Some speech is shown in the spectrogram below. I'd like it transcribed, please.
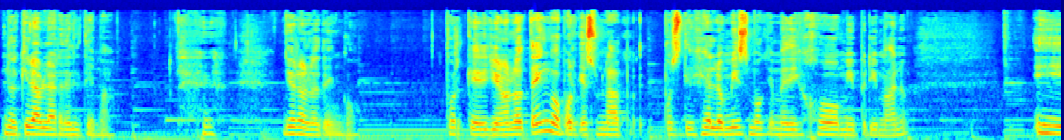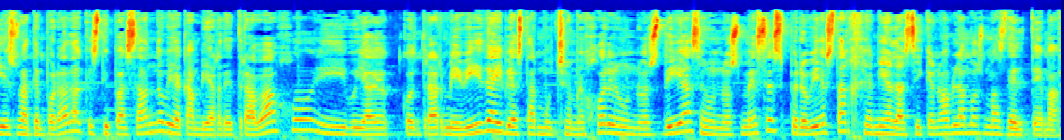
no quiero hablar del tema. yo no lo tengo. Porque yo no lo tengo, porque es una. Pues dije lo mismo que me dijo mi prima, ¿no? Y es una temporada que estoy pasando, voy a cambiar de trabajo y voy a encontrar mi vida y voy a estar mucho mejor en unos días, en unos meses, pero voy a estar genial, así que no hablamos más del tema.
